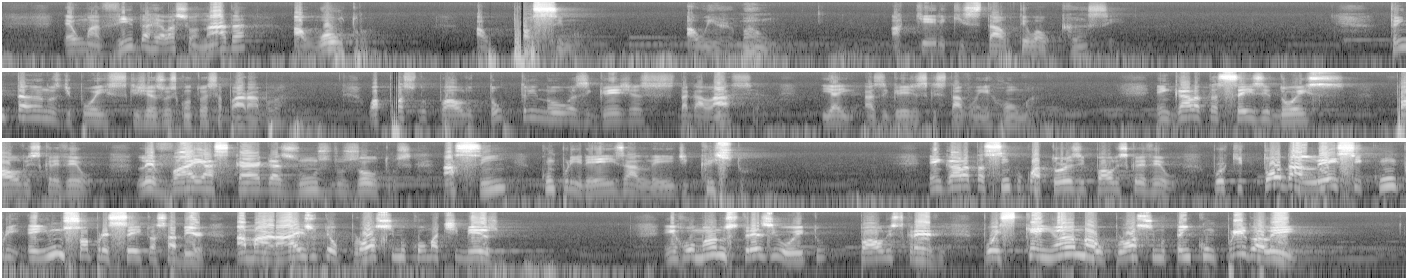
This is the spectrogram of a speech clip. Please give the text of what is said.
é uma vida relacionada ao outro, ao próximo, ao irmão, aquele que está ao teu alcance. 30 anos depois que Jesus contou essa parábola, o apóstolo Paulo doutrinou as igrejas da Galácia e as igrejas que estavam em Roma. Em Gálatas 6 e 2, Paulo escreveu: Levai as cargas uns dos outros, assim cumprireis a lei de Cristo. Em Gálatas 5,14, Paulo escreveu: porque toda a lei se cumpre em um só preceito, a saber, amarás o teu próximo como a ti mesmo. Em Romanos 13:8, Paulo escreve: Pois quem ama o próximo tem cumprido a lei.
